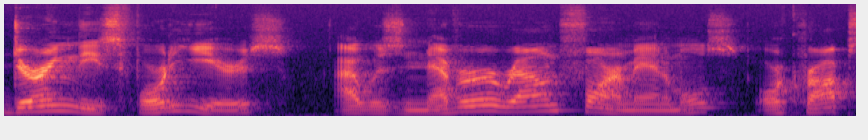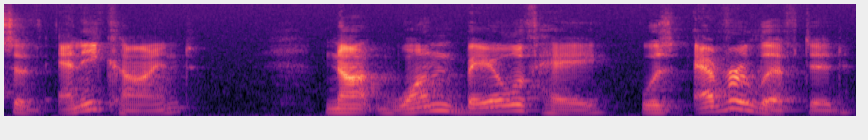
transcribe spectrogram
During these 40 years, I was never around farm animals or crops of any kind. Not one bale of hay was ever lifted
